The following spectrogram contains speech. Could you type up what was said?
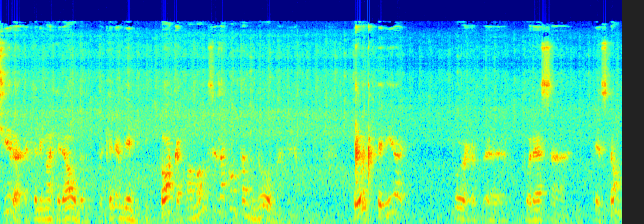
tira aquele material daquele ambiente e toca com a mão, você já contaminou o material. Eu teria, por, é, por essa questão,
